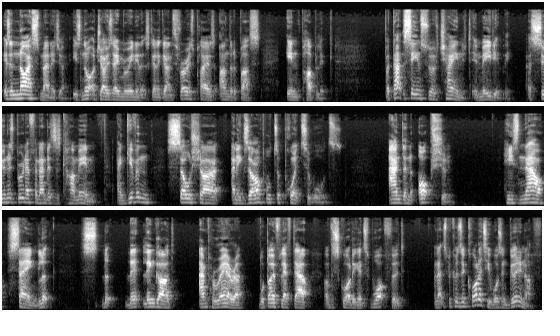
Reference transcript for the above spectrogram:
is a nice manager. He's not a Jose Mourinho that's going to go and throw his players under the bus in public. But that seems to have changed immediately. As soon as Bruno Fernandes has come in and given Solskjaer an example to point towards and an option, he's now saying, look, look, Lingard and Pereira were both left out of the squad against Watford, and that's because the quality wasn't good enough.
